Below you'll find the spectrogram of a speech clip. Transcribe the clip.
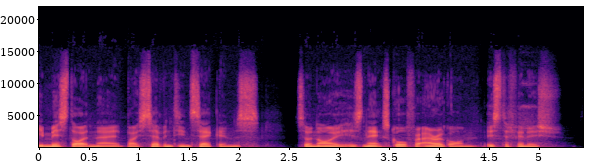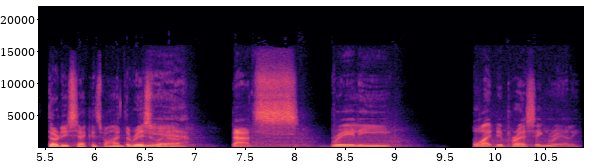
He missed out on that by 17 seconds. So now his next goal for Aragon is to finish 30 seconds behind the race yeah, winner. that's really quite depressing. Really,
